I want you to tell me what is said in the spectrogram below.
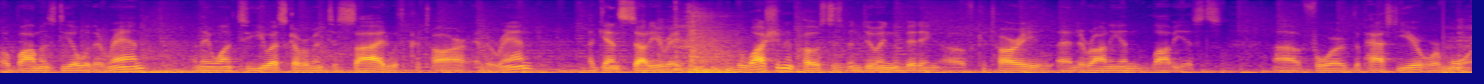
Obama's deal with Iran, and they want the U.S. government to side with Qatar and Iran against Saudi Arabia. The Washington Post has been doing the bidding of Qatari and Iranian lobbyists uh, for the past year or more.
